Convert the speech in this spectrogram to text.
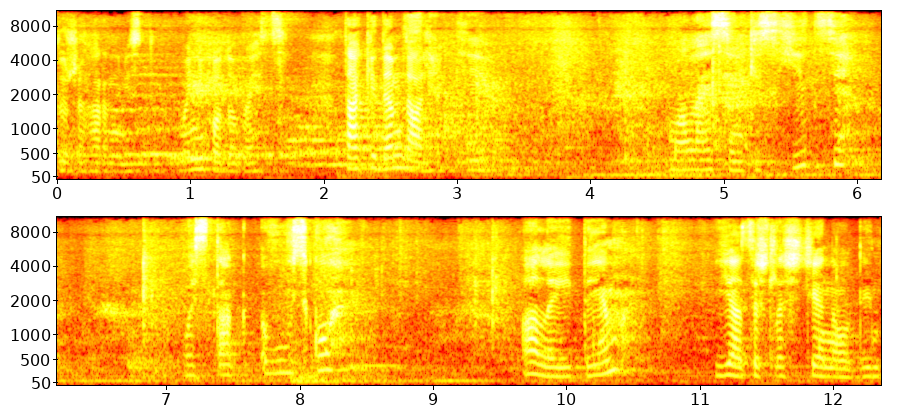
дуже гарне місто. Мені подобається. Так, ідемо далі. Такі малесенькі східці. Ось так вузько. Але йдемо. Я зайшла ще на один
